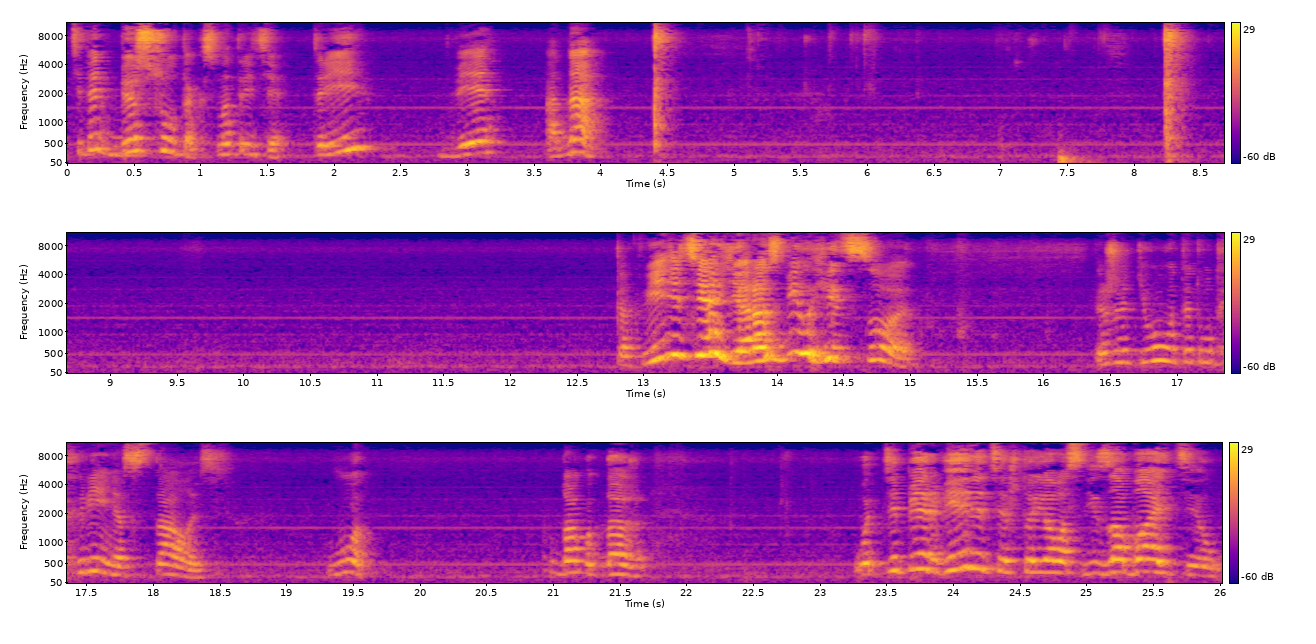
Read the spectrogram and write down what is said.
Теперь без шуток. Смотрите. Три, две, одна. Как видите, я разбил яйцо. Даже от него вот эта вот хрень осталась. Вот. Вот так вот даже. Вот теперь видите, что я вас не забайтил?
